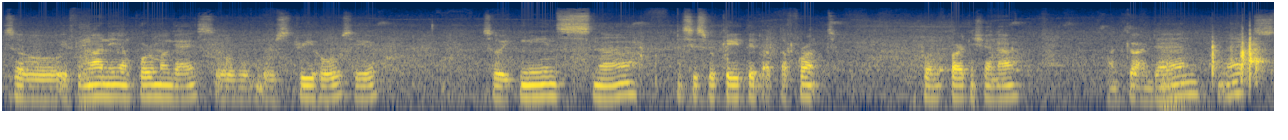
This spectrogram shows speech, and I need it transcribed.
So if nga ni ang forma guys, so there's three holes here. So it means na this is located at the front. Front part ni siya na mudguard. Then next,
